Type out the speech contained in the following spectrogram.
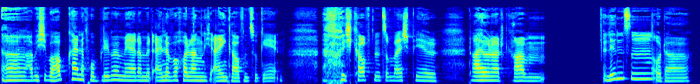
äh, habe ich überhaupt keine Probleme mehr damit, eine Woche lang nicht einkaufen zu gehen. Also ich kaufe dann zum Beispiel 300 Gramm Linsen oder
